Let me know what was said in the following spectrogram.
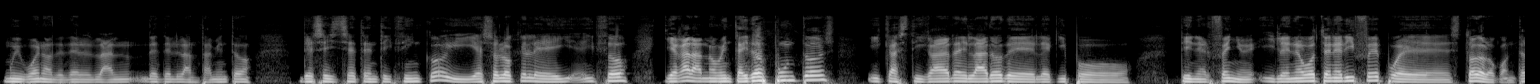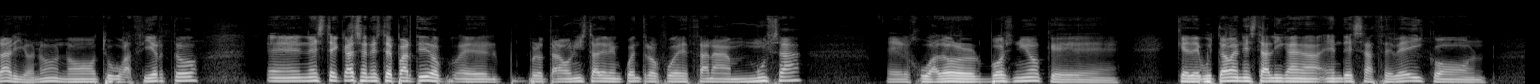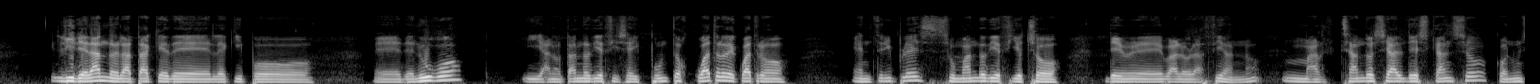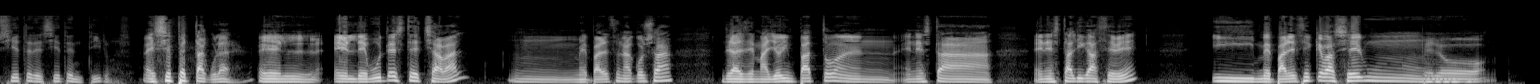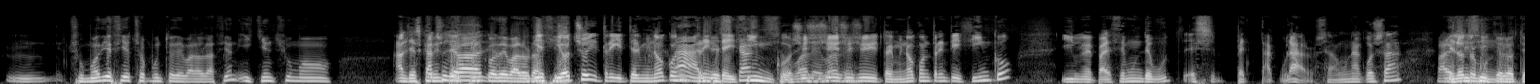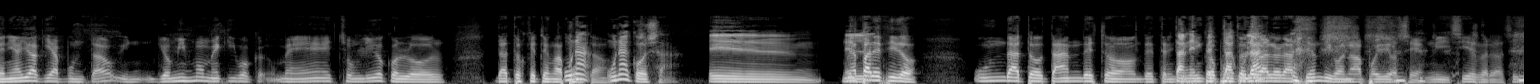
muy bueno desde el, desde el lanzamiento de 6.75 y eso es lo que le hizo llegar a 92 puntos y castigar el aro del equipo tinerfeño. Y Lenovo Tenerife, pues todo lo contrario, ¿no? No tuvo acierto. En este caso, en este partido, el protagonista del encuentro fue Zanam Musa, el jugador bosnio que, que debutaba en esta liga Endesa CB y con liderando el ataque del equipo eh, de Lugo y anotando 16 puntos, 4 de 4 en triples, sumando 18 de eh, valoración, ¿no? Marchándose al descanso con un 7 de 7 en tiros. Es espectacular. El, el debut de este chaval mm, me parece una cosa de las de mayor impacto en, en esta en esta liga CB y me parece que va a ser un Pero sumó 18 puntos de valoración y quién sumó al descanso 35 lleva de valoración. 18 y, y terminó con Ah, al 35 descanso, sí, vale, sí, sí, vale. sí, sí, terminó con 35 y me parece un debut espectacular o sea una cosa Vale, del sí, otro sí, mundo que lo tenía yo aquí apuntado y yo mismo me he equivocado, me he hecho un lío con los datos que tengo una, apuntados. una cosa el, Me ha parecido un dato tan de esto de 35 puntos de valoración, digo, no ha podido ser, ni sí es verdad, sí.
